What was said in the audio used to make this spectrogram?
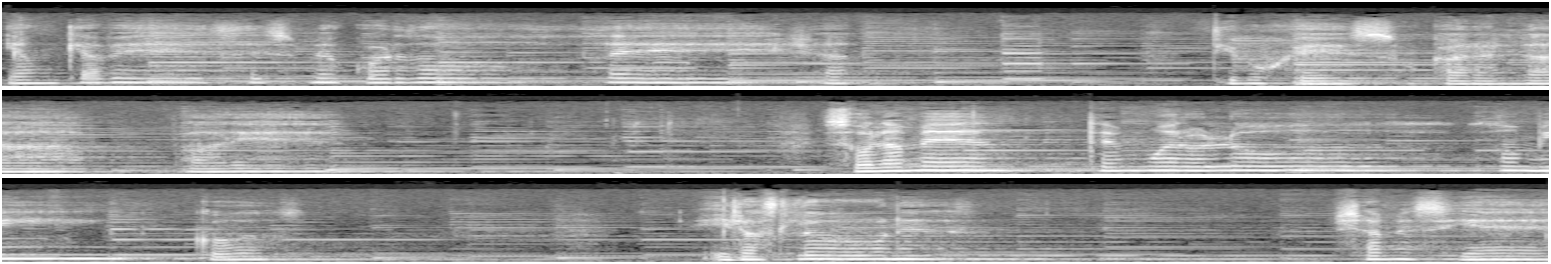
Y aunque a veces me acuerdo de ella, dibujé su cara en la pared. Solamente muero los domingos y los lunes ya me siento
